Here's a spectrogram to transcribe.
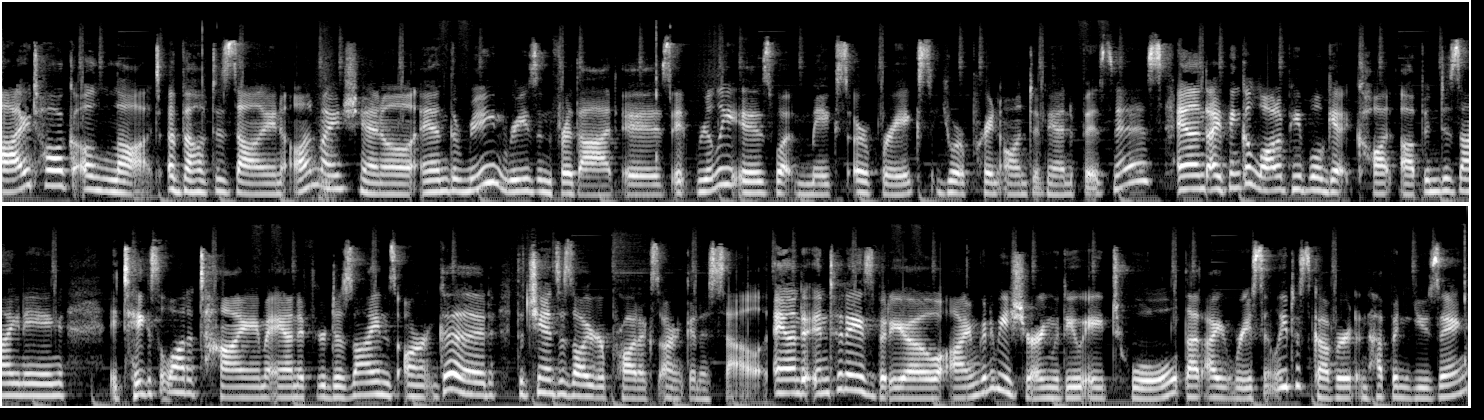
I talk a lot about design on my channel, and the main reason for that is it really is what makes or breaks your print on demand business. And I think a lot of people get caught up in designing. It takes a lot of time, and if your designs aren't good, the chances are your products aren't going to sell. And in today's video, I'm going to be sharing with you a tool that I recently discovered and have been using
